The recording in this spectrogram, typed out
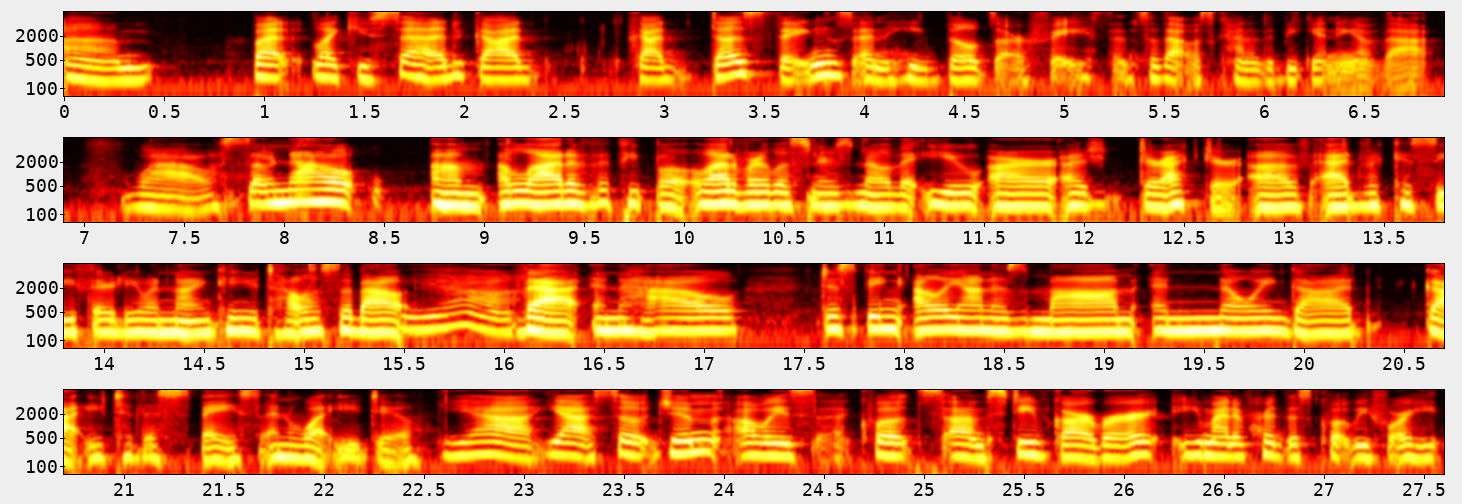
Um, but like you said, God, God does things and He builds our faith, and so that was kind of the beginning of that. Wow. So now um, a lot of the people, a lot of our listeners know that you are a director of Advocacy 319. Can you tell us about Yeah. that and how just being Eliana's mom and knowing God got you to this space and what you do. Yeah, yeah. So Jim always quotes um, Steve Garber. You might have heard this quote before. He,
